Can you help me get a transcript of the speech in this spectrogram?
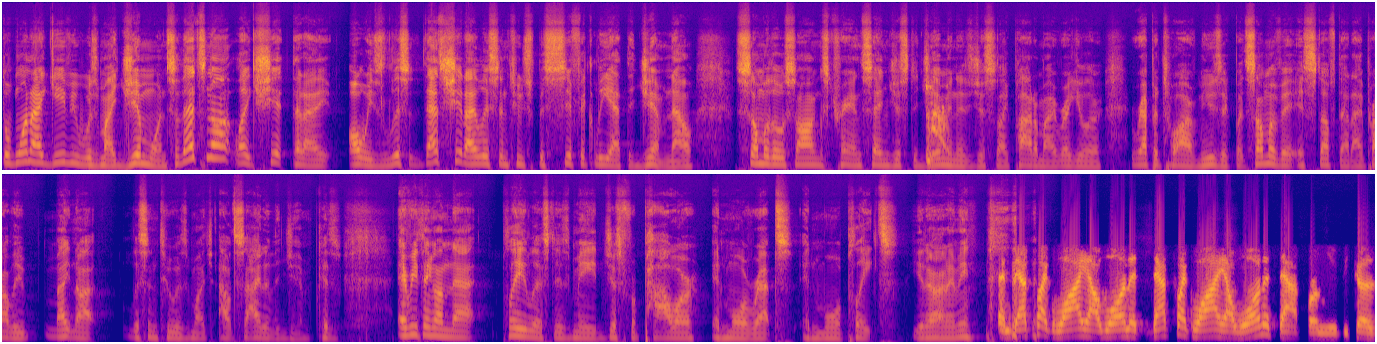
the one I gave you was my gym one. So that's not like shit that I always listen. That's shit I listen to specifically at the gym. Now some of those songs transcend just the gym and is just like part of my regular repertoire of music. But some of it is stuff that I probably might not listen to as much outside of the gym because everything on that playlist is made just for power and more reps and more plates. You know what I mean? and that's like why I wanted. That's like why I wanted that from you because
